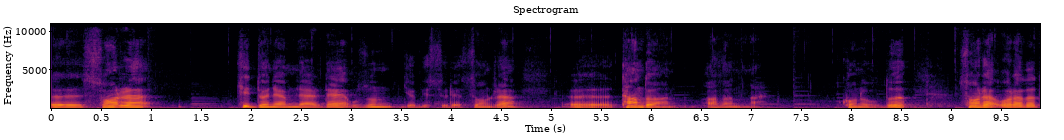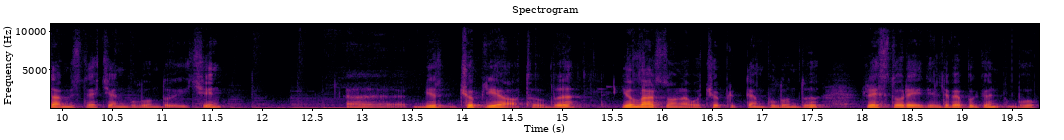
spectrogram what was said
Ee, sonraki dönemlerde uzunca bir süre sonra e, Tandoğan alanına konuldu. Sonra orada da müstehcen bulunduğu için e, bir çöplüğe atıldı. Yıllar sonra o çöplükten bulundu, restore edildi ve bugün bu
